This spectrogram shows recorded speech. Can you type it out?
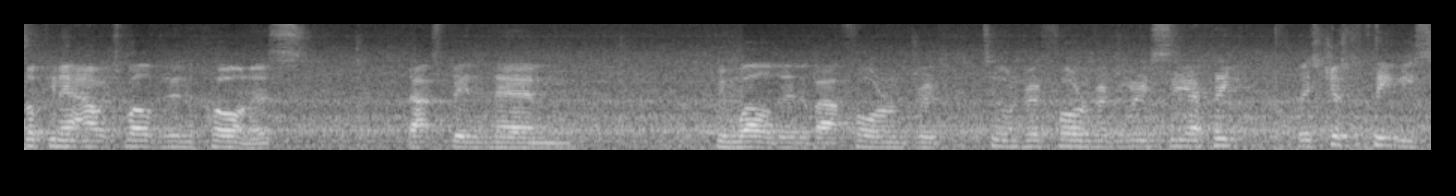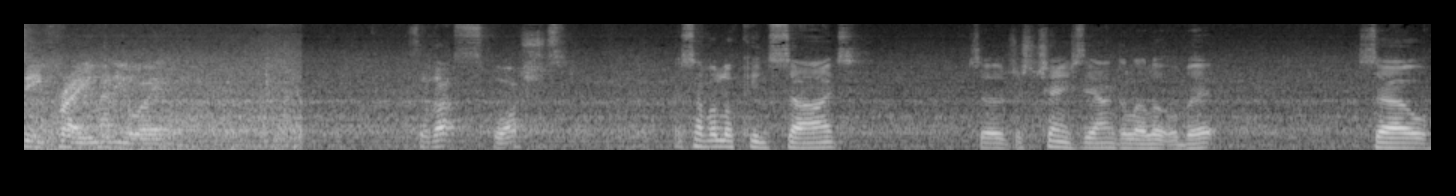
Looking at how it's welded in the corners, that's been um, been welded about 400, 200, 400 degrees C, I think. But it's just a PVC frame anyway. So that's squashed. Let's have a look inside. So just change the angle a little bit. So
